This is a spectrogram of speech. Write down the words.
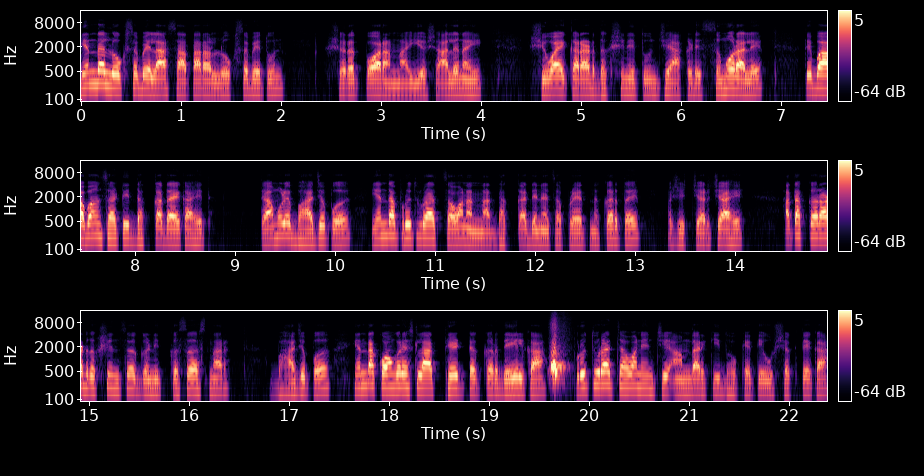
यंदा लोकसभेला सातारा लोकसभेतून शरद पवारांना यश आलं नाही. शिवाय कराड दक्षिणेतून जे आकडे समोर आले ते बाबांसाठी धक्कादायक आहेत. त्यामुळे भाजप यंदा पृथ्वीराज चव्हाणांना धक्का देण्याचा प्रयत्न करतंय अशी चर्चा आहे. आता कराड दक्षिणचं गणित कसं असणार? भाजप यंदा काँग्रेसला थेट टक्कर देईल का? पृथ्वीराज चव्हाण यांची आमदारकी धोक्यात येऊ शकते का?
